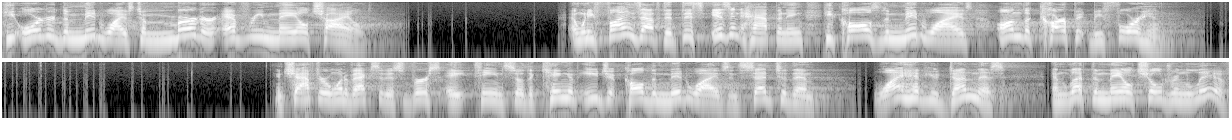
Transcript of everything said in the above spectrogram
he ordered the midwives to murder every male child. And when he finds out that this isn't happening, he calls the midwives on the carpet before him. In chapter 1 of Exodus, verse 18, so the king of Egypt called the midwives and said to them, Why have you done this and let the male children live?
